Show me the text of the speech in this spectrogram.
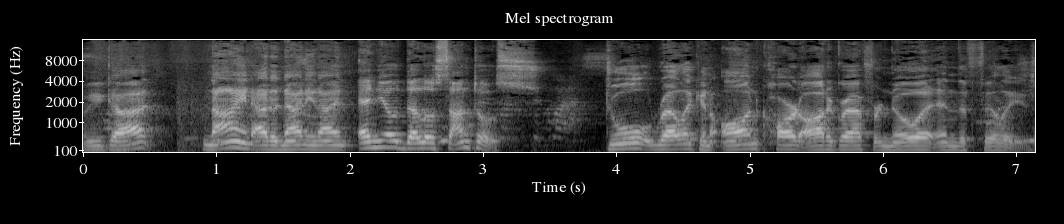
We got 9 out of 99, Enyel De Los Santos. Dual relic and on card autograph for Noah and the Phillies.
